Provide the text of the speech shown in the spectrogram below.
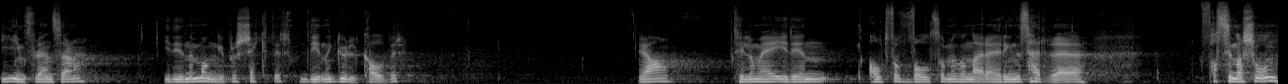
I influenserne, i dine mange prosjekter, dine gullkalver. Ja, til og med i din altfor voldsomme sånn der Ringenes herre-fascinasjon,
